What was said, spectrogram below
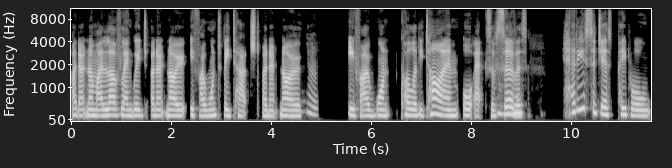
I don't know my love language, I don't know if I want to be touched, I don't know mm. if I want quality time or acts of mm-hmm. service how do you suggest people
